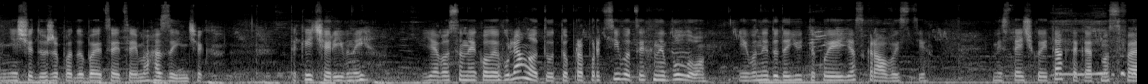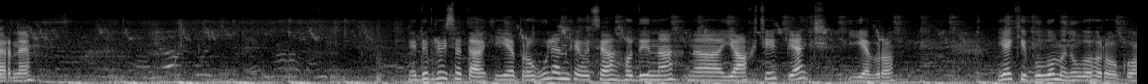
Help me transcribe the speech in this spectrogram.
Мені ще дуже подобається цей магазинчик. Такий чарівний. Я восени, коли гуляла тут, то прапорців оцих не було. І вони додають такої яскравості. Містечко і так таке атмосферне. І дивлюся так, є прогулянки, оця година на яхті 5 євро, як і було минулого року.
